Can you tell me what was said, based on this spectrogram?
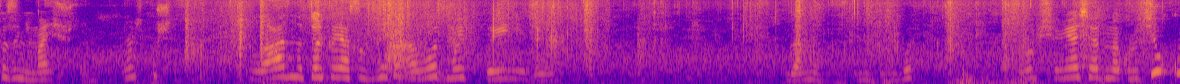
Позанимайся, что ли. Ну, скучно. Ладно, только я со звуком. А вот мой пенниборд. Говно. Не пенниборд. В общем, я сяду на крутилку.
